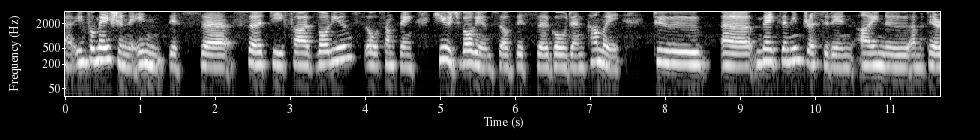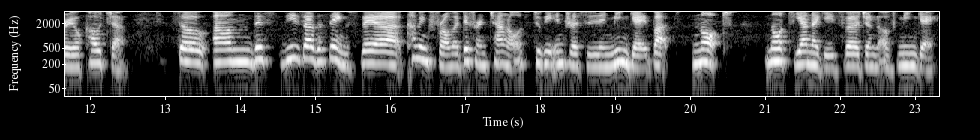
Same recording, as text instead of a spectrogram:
uh, information in this uh, 35 volumes or something huge volumes of this uh, golden kamuy to uh, make them interested in ainu material culture so um, this these are the things they are coming from a different channels to be interested in Mingei, but not not Yanagi's version of Mingei.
